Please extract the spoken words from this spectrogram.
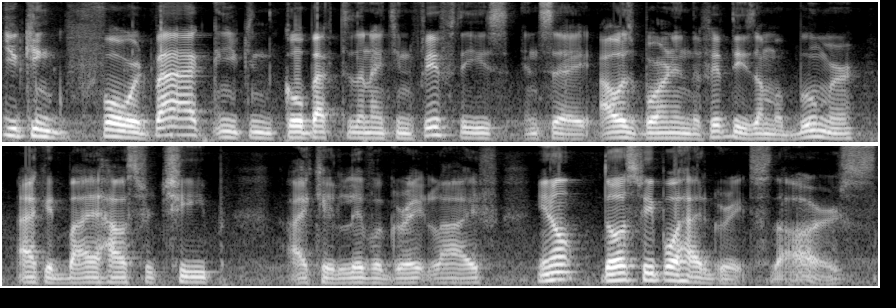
you can forward back and you can go back to the 1950s and say I was born in the 50s. I'm a boomer. I could buy a house for cheap. I could live a great life. You know, those people had great stars.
